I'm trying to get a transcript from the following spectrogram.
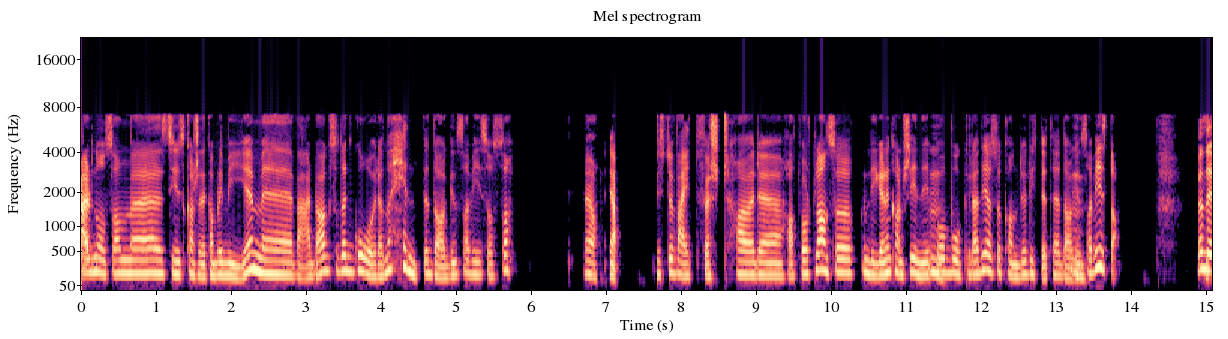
er det noen som uh, syns kanskje det kan bli mye med hver dag, så det går an å hente dagens avis også. Ja. Hvis du veit først har eh, hatt Vårt Land, så ligger den kanskje inne på Mm. bokhylla di, og så kan du lytte til dagens avis, da. Men det,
